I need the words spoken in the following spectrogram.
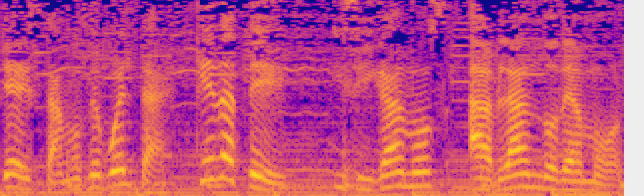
Ya estamos de vuelta. Quédate y sigamos hablando de amor.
